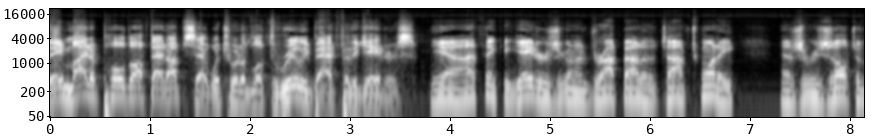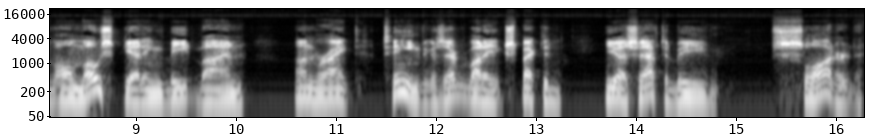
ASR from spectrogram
they might have pulled off that upset, which would have looked really bad for the Gators. Yeah, I think the Gators are going to drop out of the top 20 as a result of almost getting beat by an unranked team because everybody expected USF to be slaughtered.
